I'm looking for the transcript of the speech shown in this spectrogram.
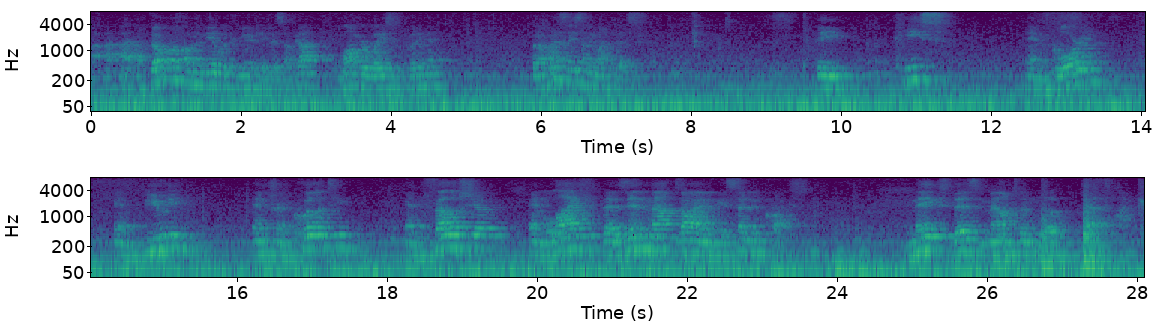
I, I, I don't know if I'm going to be able to communicate this. I've got longer ways of putting it. But I want to say something like this the peace and glory and beauty and tranquility and fellowship and life that is in Mount Zion in the ascended Christ makes this mountain look death-like.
